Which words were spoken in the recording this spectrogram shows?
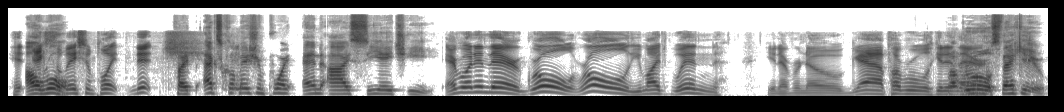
Hit I'll roll. exclamation point niche. Type exclamation point N I C H E. Everyone in there, roll, roll. You might win. You never know. Yeah, pub rules. Get in there. Pub rules. Thank you.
